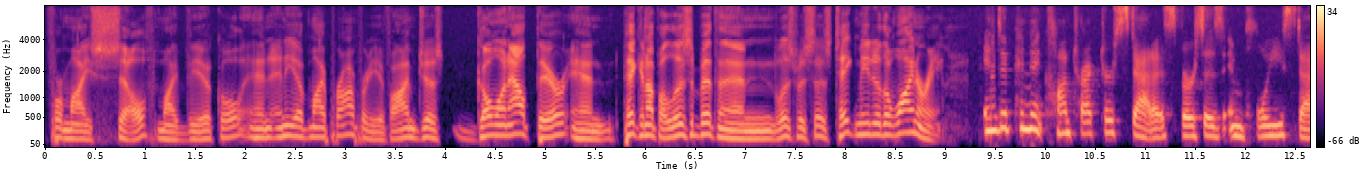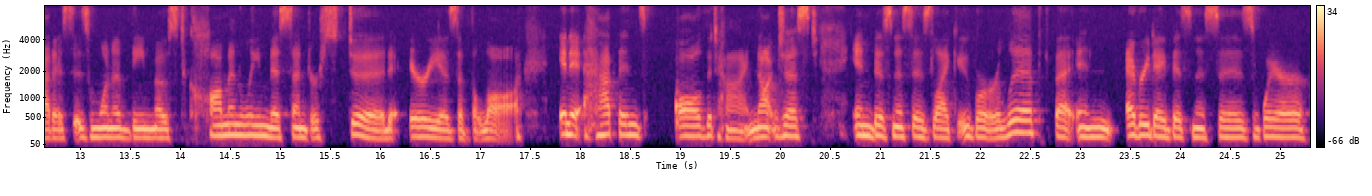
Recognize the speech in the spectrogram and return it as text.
For myself, my vehicle, and any of my property. If I'm just going out there and picking up Elizabeth, and Elizabeth says, Take me to the winery Independent contractor status versus employee status is one of the most commonly misunderstood areas of the law. And it happens all the time, not just in businesses like Uber or Lyft, but in everyday businesses where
